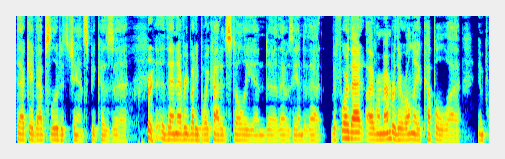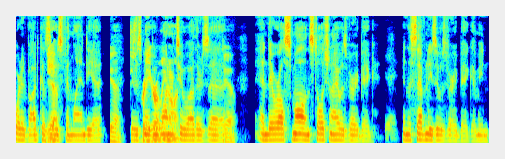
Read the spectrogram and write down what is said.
That gave Absolut its chance because uh, then everybody boycotted Stoli, and uh, that was the end of that. Before that, I remember there were only a couple uh, imported vodkas. Yeah. There was Finlandia. yeah. Just There's maybe early one or two others, uh, Yeah, and they were all small. And Stolichnaya was very big. Yeah. In the '70s, it was very big. I mean,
